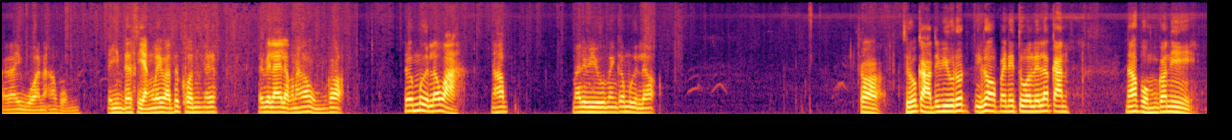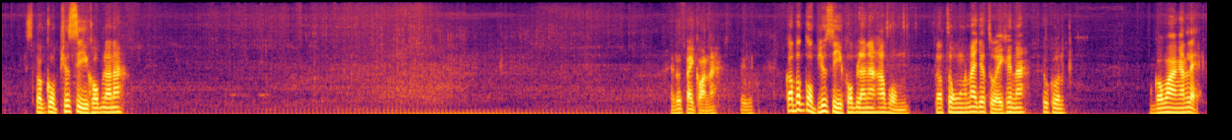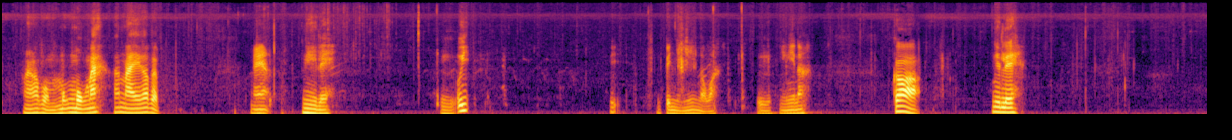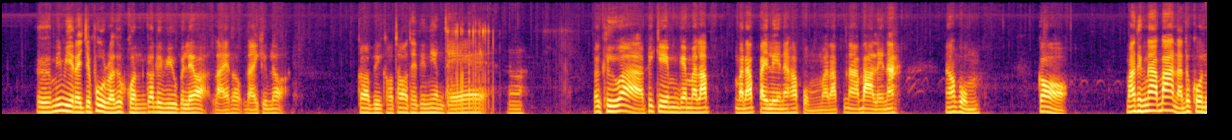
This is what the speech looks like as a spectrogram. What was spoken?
อะไรวัวนะครับ ผมได้ยินแต่เสียงเลยว่ะทุกคนเออไม่เป็นไรหรอกนะครับ ผมก็เริ่มมืดแล้วว่ะนะครับ มารีวิวมันก็มืดแล้ว ก็ถือโอกาสรีวิวรถอีกรอบไปในตัวเลยแล้วกัน นะครับผมก็นี่ประกบชุดสี่ครบแล้วนะ ให้ รถไปก่อนนะก็ประกบชุดสีครบแล้วนะครับผมก็ทรงน่าจะสวยขึ้นนะทุกคนผมก็ว่างั้นแหละนะครับผมมงๆนะข้างในก็แบบเนี่ยนี่เลยเอออุ้ยเป็นอย่างนี้เหรอวะเอออย่างนี้นะ ก็นี่เลยเออไม่มีอะไรจะพูดว่ะทุกคนก็รีวิวไปแล้วอะหลายรอบหลายคลิปแล้ว ก็เป็นคอท่อไทเทเนียมแท้นะ ก็คือว่าพี่เกมแกมารับมารับไปเลยนะครับผมมารับหน้าบ้านเลยนะนะครับผมก็มาถึงหน้าบ้านนะทุกคน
